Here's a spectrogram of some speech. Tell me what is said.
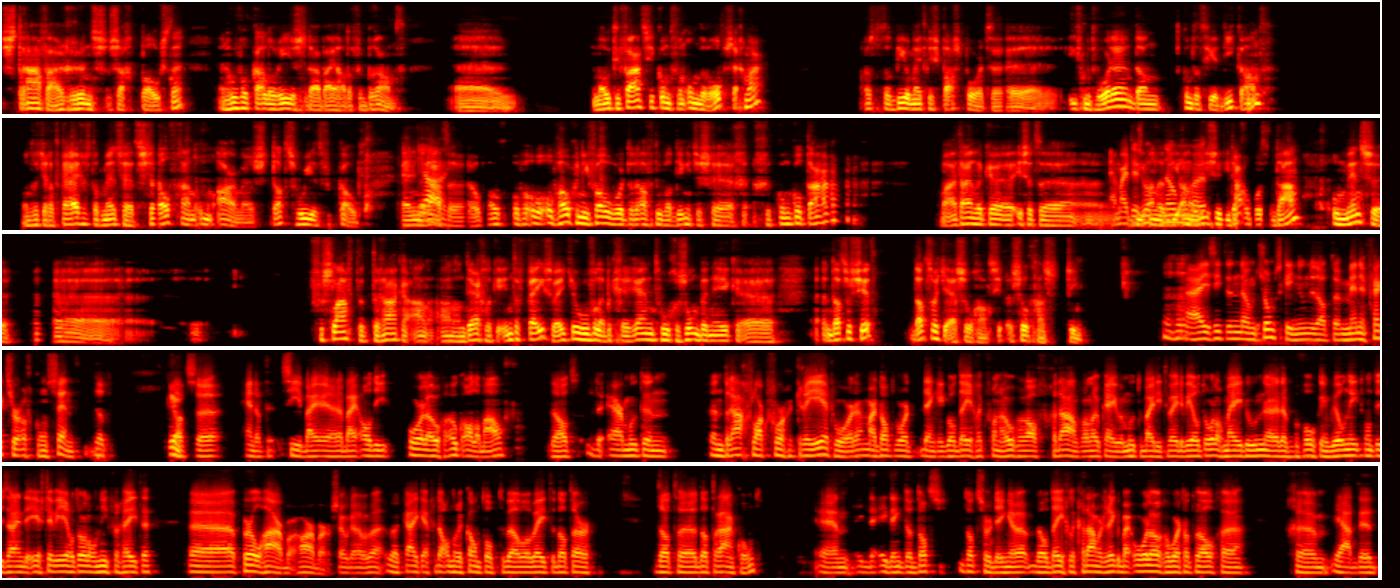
Strava-runs zag posten. En hoeveel calorieën ze daarbij hadden verbrand. Uh, motivatie komt van onderop, zeg maar. Als dat biometrisch paspoort uh, iets moet worden, dan komt dat via die kant. Want wat je gaat krijgen is dat mensen het zelf gaan omarmen. Dus dat is hoe je het verkoopt. En inderdaad, ja. uh, op, op, op, op, hoger niveau worden er af en toe wat dingetjes ge, ge, gekonkeld daar. Maar uiteindelijk uh, is het, uh, ja, maar het is die, die, analyse die daarop wordt gedaan om mensen uh, verslaafd te, raken aan, aan een dergelijke interface. Weet je, hoeveel heb ik gerend, hoe gezond ben ik, uh, dat soort shit. Dat is wat je er zult gaan, zult gaan zien. Mhm. Hij ziet, een Noam Chomsky noemde dat de manufacture of consent. Dat, ja. dat ze, en dat zie je bij, uh, bij al die oorlogen ook allemaal. Dat de, er moet een, een draagvlak voor gecreëerd worden. Maar dat wordt denk ik wel degelijk van hogeraf gedaan. Van oké, we moeten bij die Tweede Wereldoorlog meedoen. Uh, de bevolking wil niet, want die zijn de Eerste Wereldoorlog niet vergeten. Uh, Pearl Harbor. Harbor. We, kijken even de andere kant op, terwijl we weten dat er dat, uh, dat eraan komt. En ik, ik, denk dat, dat dat soort dingen wel degelijk gedaan worden. Zeker bij oorlogen wordt dat wel ge, ge, ja, de,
